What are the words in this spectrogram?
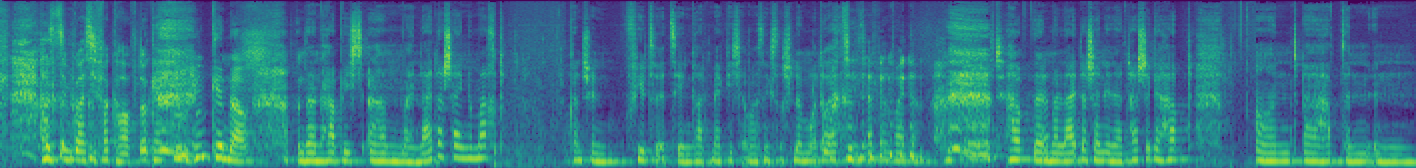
Hast du ihm quasi verkauft, okay. genau. Und dann habe ich ähm, meinen Leiterschein gemacht ganz schön viel zu erzählen, gerade merke ich, aber es ist nicht so schlimm, oder? Du erzählst einfach weiter. habe dann ja? meinen Leiterschein in der Tasche gehabt und äh, habe dann in,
